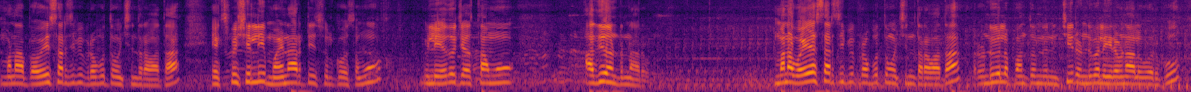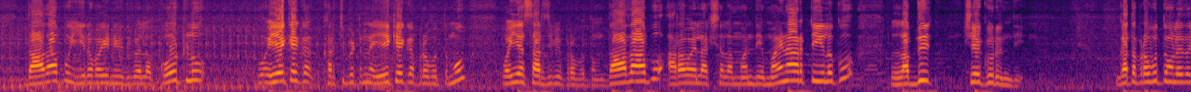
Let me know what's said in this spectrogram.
మన వైఎస్ఆర్సీపీ ప్రభుత్వం వచ్చిన తర్వాత ఎక్స్పెషల్లీ మైనారిటీసుల కోసము వీళ్ళు ఏదో చేస్తాము అది అంటున్నారు. మన వైఎస్ఆర్సీపీ ప్రభుత్వం వచ్చిన తర్వాత రెండు వేల పంతొమ్మిది నుంచి రెండు వేల ఇరవై నాలుగు వరకు దాదాపు ఇరవై ఎనిమిది వేల కోట్లు ఏకైక ఖర్చు పెట్టిన ఏకైక ప్రభుత్వము వైఎస్ఆర్సీపీ ప్రభుత్వం. దాదాపు అరవై లక్షల మంది మైనారిటీలకు లబ్ధి చేకూరింది. గత ప్రభుత్వంలో ఏదో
